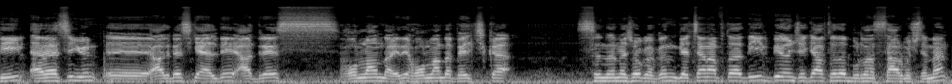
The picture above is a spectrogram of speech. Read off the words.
değil, evvelsi gün e, adres geldi. Adres Hollanda'ydı. Hollanda Belçika sınırına çok yakın. Geçen hafta değil, bir önceki haftada buradan sarmıştım ben.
